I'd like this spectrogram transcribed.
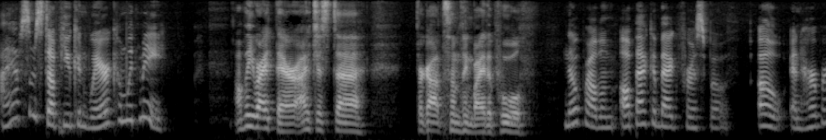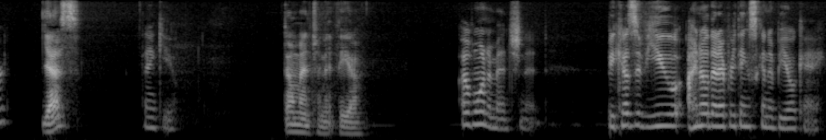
I have some stuff you can wear. Come with me. I'll be right there. I just, uh, forgot something by the pool. No problem. I'll pack a bag for us both. Oh, and Herbert? Yes? Thank you. Don't mention it, Theo. I want to mention it. Because of you, I know that everything's going to be okay.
